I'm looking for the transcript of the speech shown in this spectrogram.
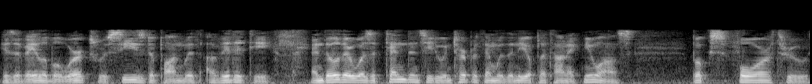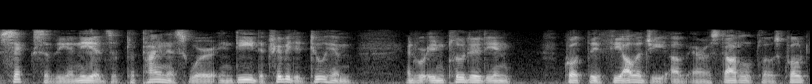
His available works were seized upon with avidity, and though there was a tendency to interpret them with a Neoplatonic nuance, books four through six of the Enneads of Plotinus were indeed attributed to him and were included in quote, the theology of Aristotle, quote,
